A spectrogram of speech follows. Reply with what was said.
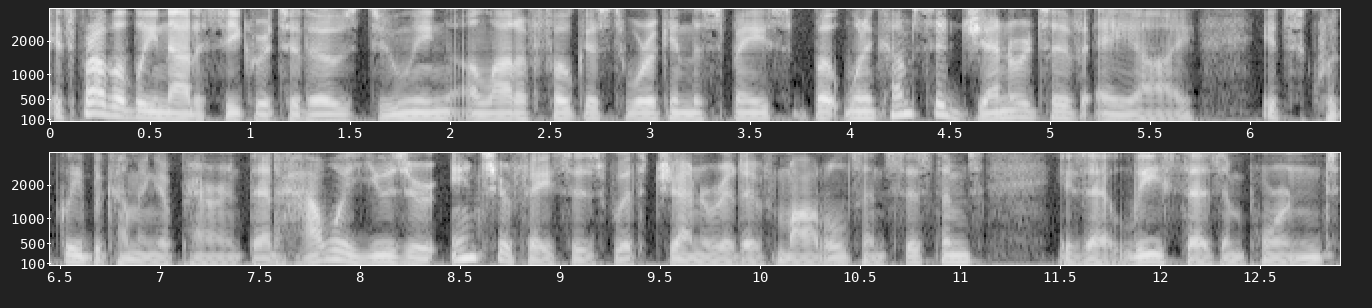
It's probably not a secret to those doing a lot of focused work in the space, but when it comes to generative AI, it's quickly becoming apparent that how a user interfaces with generative models and systems is at least as important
